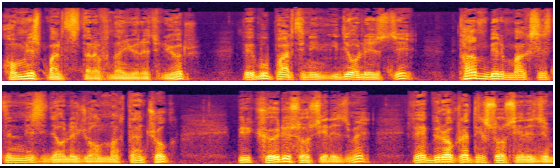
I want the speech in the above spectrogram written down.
Komünist Partisi tarafından yönetiliyor ve bu partinin ideolojisi tam bir Marksist-Leninist ideoloji olmaktan çok bir köylü sosyalizmi ve bürokratik sosyalizm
